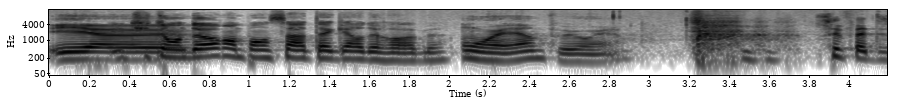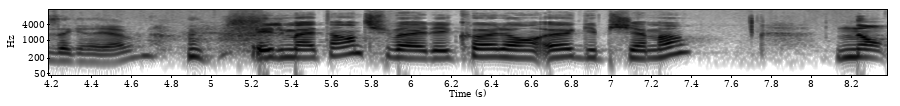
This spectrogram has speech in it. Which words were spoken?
Et, Et euh, tu t'endors en pensant à ta garde-robe. Ouais, un peu, ouais. c'est pas désagréable. Et le matin, tu vas à l'école en hug et pyjama? Non,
